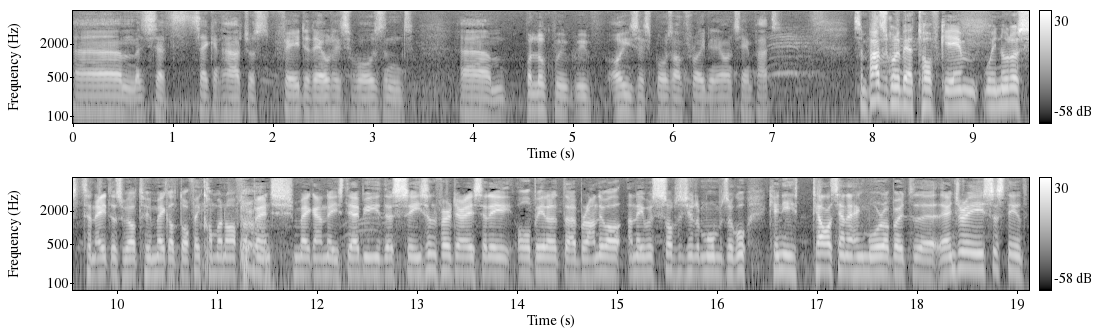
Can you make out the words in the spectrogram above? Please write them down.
Um, as I said, second half just faded out, I suppose, and um, but look, we, we've eyes, I suppose, on Friday now on St. Pat's. St. Pat's is going to be a tough game. We noticed tonight as well too. Michael Duffy coming off the bench, making his debut this season for Derry City, albeit at uh, Brandywell, and he was substituted moments ago. Can you tell us anything more about the injury he sustained?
